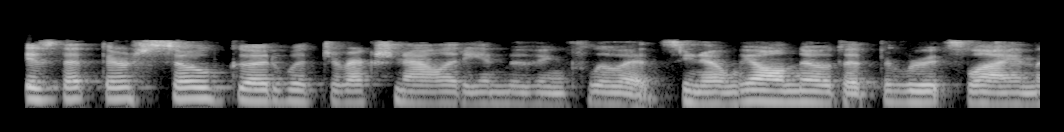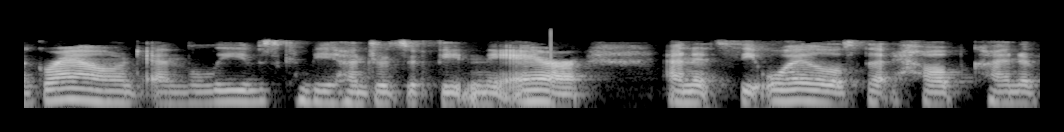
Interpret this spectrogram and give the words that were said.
is that they're so good with directionality and moving fluids. You know, we all know that the roots lie in the ground and the leaves can be hundreds of feet in the air. And it's the oils that help kind of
